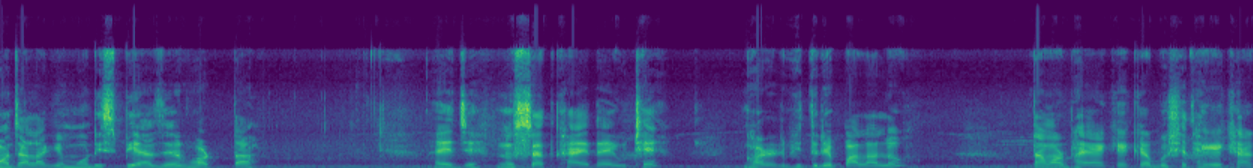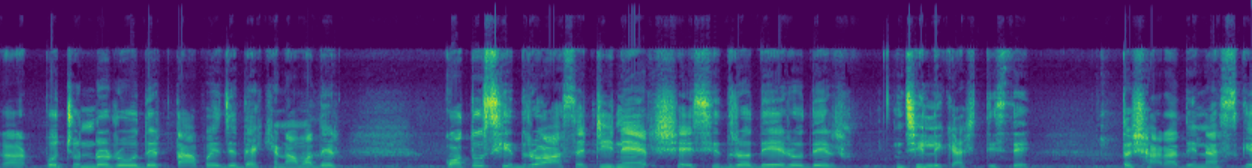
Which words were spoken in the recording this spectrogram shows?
মজা লাগে মরিচ পেঁয়াজের ভর্তা। এই যে নুসরাত খায় দেয় উঠে ঘরের ভিতরে পালালো। তো আমার ভাই একা একা বসে থাকে খাকা প্রচণ্ড রোদের তাপে যে দেখেন আমাদের কত ছিদ্র আছে টিনের সেই ছিদ্র দিয়ে রোদের ঝিলিক আসতেছে। তো সারাদিন আজকে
